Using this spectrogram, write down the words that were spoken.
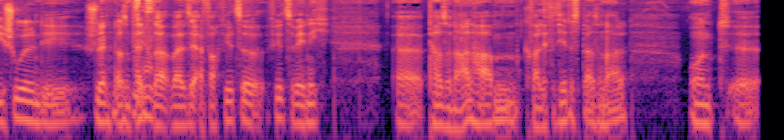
die Schulen die Studenten aus dem Fenster, ja. weil sie einfach viel zu, viel zu wenig äh, Personal haben, qualifiziertes Personal. Und äh,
